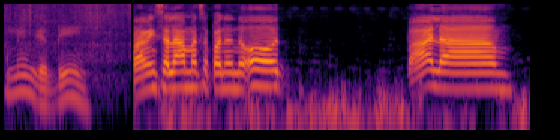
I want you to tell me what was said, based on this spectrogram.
Mamayang gabi. Maraming salamat sa panonood. Paalam!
